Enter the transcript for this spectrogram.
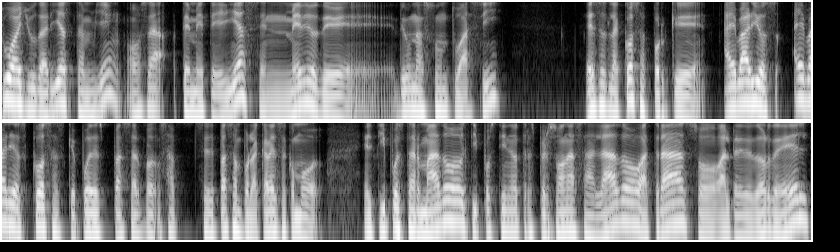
tú ayudarías también, o sea, te meterías en medio de, un asunto así. Esa es la cosa, porque hay, varios, hay varias cosas que puedes pasar, o sea, se te pasan por la cabeza, como el tipo está armado, el tipo tiene otras personas al lado, atrás o alrededor de él.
